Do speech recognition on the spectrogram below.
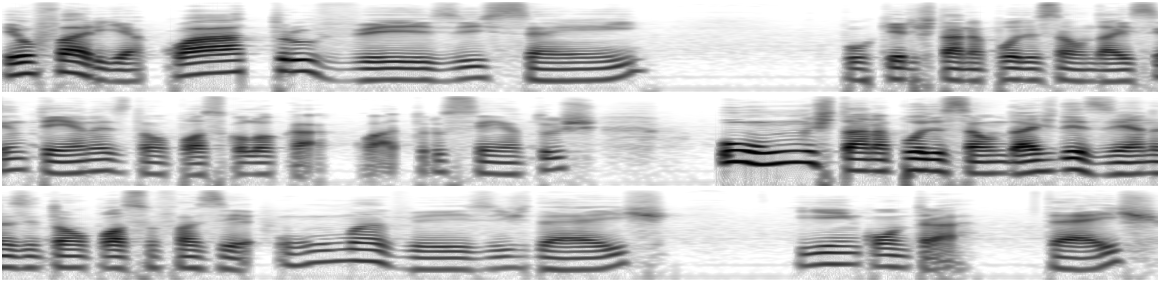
eu faria 4 vezes 100 porque ele está na posição das centenas, então eu posso colocar 400. O 1 está na posição das dezenas, então eu posso fazer 1 vezes 10 e encontrar 10.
